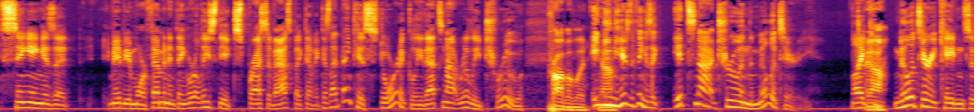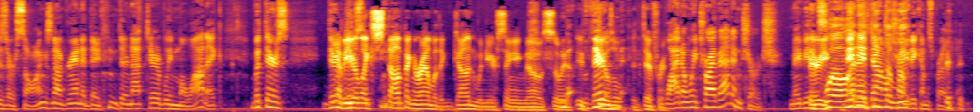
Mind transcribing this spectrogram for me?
singing is a maybe a more feminine thing or at least the expressive aspect of it because i think historically that's not really true probably and, yeah. and here's the thing is like it's not true in the military like Yeah. military cadences are songs now granted they, they're not terribly melodic but there's there, yeah, but you're like stomping around with a gun when you're singing those, so it, it there- feels a little bit different. why don't we try that in church maybe There it's, Well, maybe if donald the trump le- becomes president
